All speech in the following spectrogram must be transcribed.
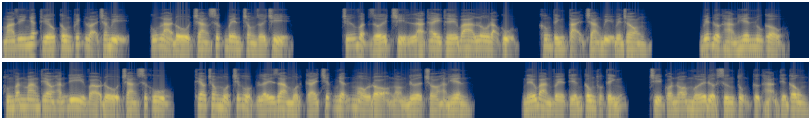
Mà duy nhất thiếu công kích loại trang bị, cũng là đồ trang sức bên trong giới chỉ. Chữ vật giới chỉ là thay thế ba lô đạo cụ, không tính tại trang bị bên trong. Biết được hàn hiên nhu cầu hùng văn mang theo hắn đi vào đồ trang sức khu, theo trong một chiếc hộp lấy ra một cái chiếc nhẫn màu đỏ ngòm đưa cho hàn hiên. Nếu bàn về tiến công thuộc tính, chỉ có nó mới được xưng tụng cực hạn tiến công.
